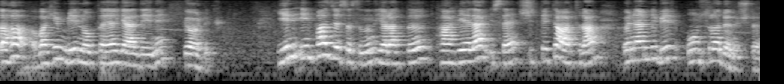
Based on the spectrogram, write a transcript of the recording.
daha vahim bir noktaya geldiğini gördük. Yeni infaz yasasının yarattığı tahliyeler ise şiddeti artıran önemli bir unsura dönüştü.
